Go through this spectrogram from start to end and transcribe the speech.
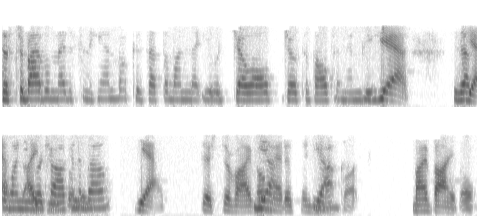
the Survival Medicine Handbook. Is that the one that you were Joe Joseph Alton, MD? Yes, Is that yes, the one you I were talking believe. about? yes, the Survival Yeah, Medicine yeah. Handbook, my Bible.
